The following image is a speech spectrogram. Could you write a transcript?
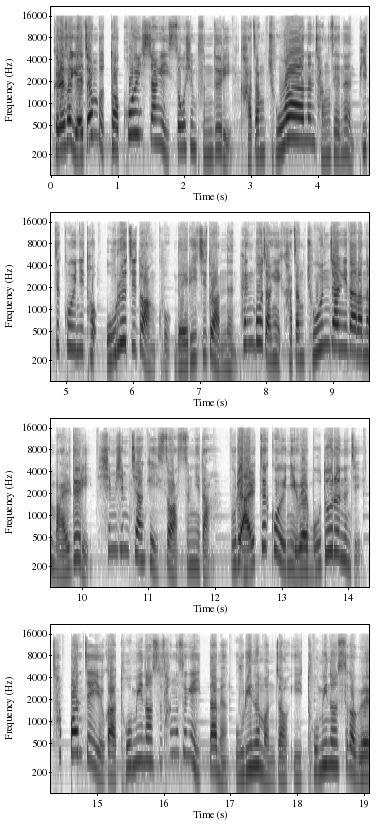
그래서 예전부터 코인 시장에 있어 오신 분들이 가장 좋아하는 장세는 비트코인이 더 오르지도 않고 내리지도 않는 횡보장이 가장 좋은 장이다라는 말들이 심심치 않게 있어 왔습니다. 우리 알트코인이 왜 못 오르는지 첫 번째 이유가 도미넌스 상승에 있다면 우리는 먼저 이 도미넌스가 왜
